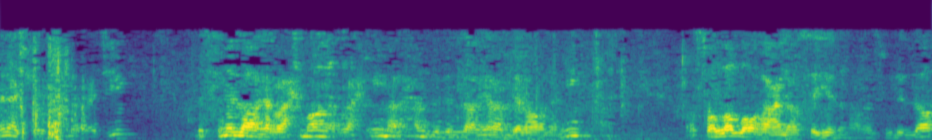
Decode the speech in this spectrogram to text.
من الشیطان الرجیم بسم الله الرحمن الرحیم الحمد لله رب العالمین و صلی الله علی سیدنا رسول الله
